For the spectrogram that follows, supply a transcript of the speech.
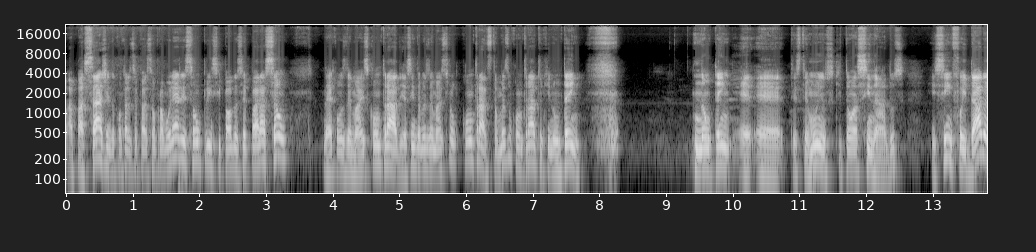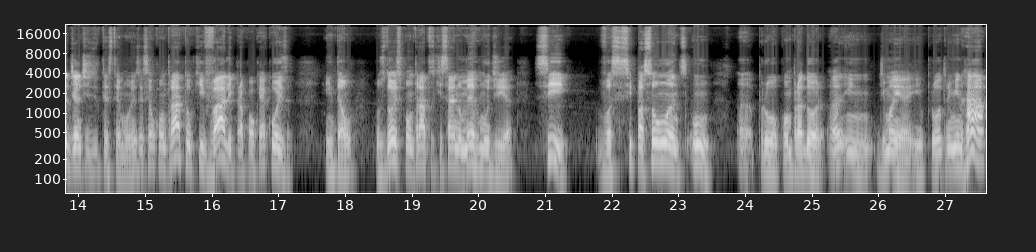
a passagem do contrato de separação para a mulher, eles são o principal da separação, né, com os demais contratos, e assim também os demais contratos. Então, mesmo contrato que não tem não tem é, é, testemunhos que estão assinados, e sim, foi dado adiante de testemunhos. Esse é um contrato que vale para qualquer coisa. Então, os dois contratos que saem no mesmo dia, se você se passou um antes, um uh, ah, para o comprador uh, de manhã e para o outro em Minha,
